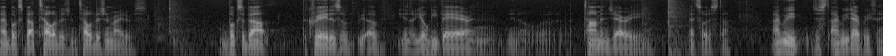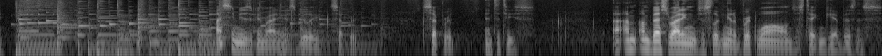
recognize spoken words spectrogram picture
I have books about television, television writers, books about the creators of, of you know, Yogi Bear and, you know, uh, Tom and Jerry, that sort of stuff. I read just, I read everything. I see music and writing as really separate, separate entities. I'm, I'm best writing just looking at a brick wall and just taking care of business.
